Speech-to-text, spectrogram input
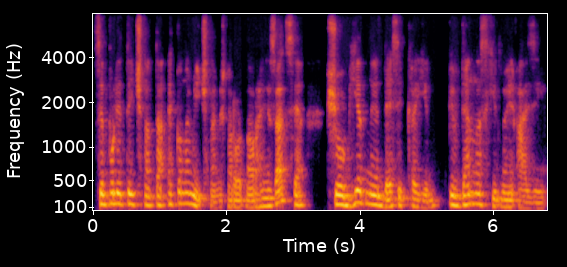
це політична та економічна міжнародна організація, що об'єднує 10 країн Південно-Східної Азії.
